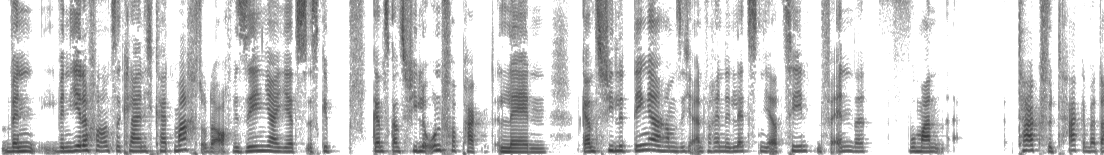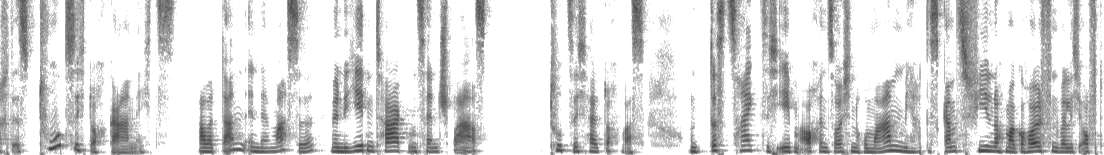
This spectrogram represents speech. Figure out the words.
wenn, wenn jeder von uns eine Kleinigkeit macht oder auch wir sehen ja jetzt, es gibt ganz, ganz viele unverpackt Läden. Ganz viele Dinge haben sich einfach in den letzten Jahrzehnten verändert, wo man Tag für Tag immer dachte, es tut sich doch gar nichts. Aber dann in der Masse, wenn du jeden Tag einen Cent sparst, tut sich halt doch was. Und das zeigt sich eben auch in solchen Romanen. Mir hat es ganz viel nochmal geholfen, weil ich oft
